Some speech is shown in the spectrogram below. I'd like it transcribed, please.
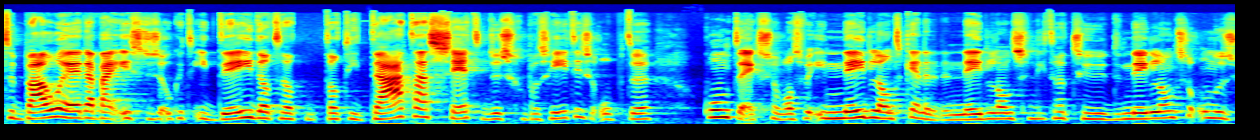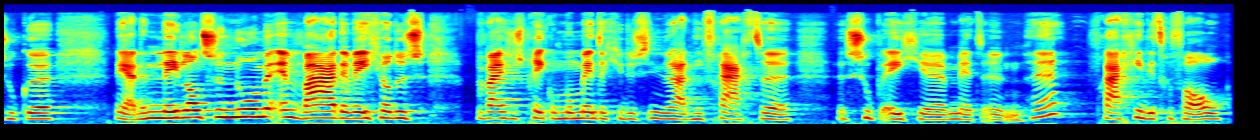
te bouwen. Hè. Daarbij is dus ook het idee dat, dat, dat die dataset dus gebaseerd is op de context zoals we in Nederland kennen. De Nederlandse literatuur, de Nederlandse onderzoeken, nou ja, de Nederlandse normen en waarden, weet je wel. Dus bij wijze van spreken op het moment dat je dus inderdaad niet vraagt... Uh, soep eet je met een... Hè, vraag je in dit geval,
